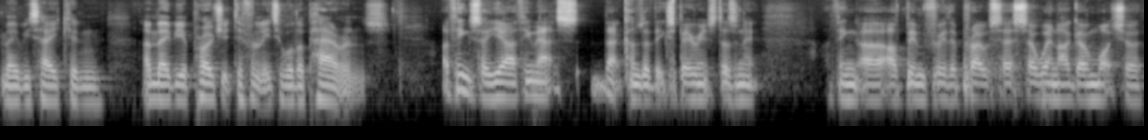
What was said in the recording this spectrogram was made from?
maybe take and, and maybe approach it differently to other parents? I think so. Yeah, I think that's that comes with experience, doesn't it? I think uh, I've been through the process. So when I go and watch a,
